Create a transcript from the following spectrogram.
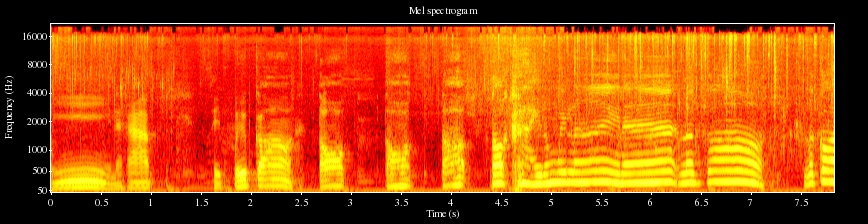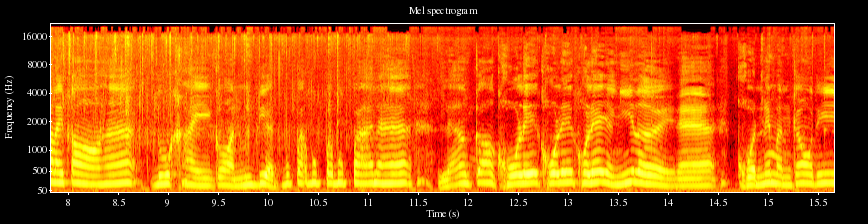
นี่นะครับ เสร็จปุ๊บก็ตอกตอกตอกตอกไข่ลงไปเลยนะ แล้วก็ แล้วก็อะไรต่อฮะ ดูไข่ก่อนมันเดือดปุ๊บปะปุ๊บปะปุ๊บปะนะฮะ แล้วก็โคเลโคเลโคเลอย่างนี้เลยนะคนให้มันเข้าที่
